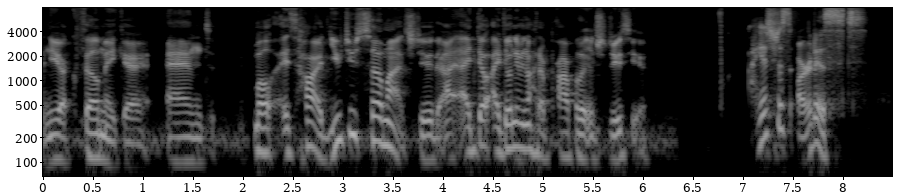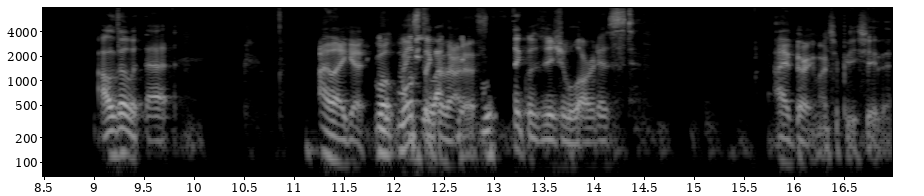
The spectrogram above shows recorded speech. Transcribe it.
a New York filmmaker, and well, it's hard. You do so much, dude. I, I don't I don't even know how to properly introduce you. I guess just artist. I'll go with that. I like it. Well, we'll stick with artist. We'll stick with visual artist. I very much appreciate it.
